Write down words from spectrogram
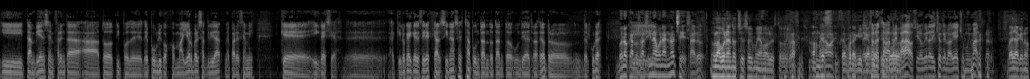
y también se enfrenta a todo tipo de, de públicos con mayor versatilidad, me parece a mí, que Iglesias. Eh, aquí lo que hay que decir es que Alsina se está apuntando tanto un día detrás de otro del cura. Bueno, Carlos Alsina, buenas noches. Claro. Hola, buenas noches, soy muy amable esto, gracias. está por aquí, Esto no estaba preparado, si no hubiera dicho que lo había hecho muy mal, claro. Vaya que no.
